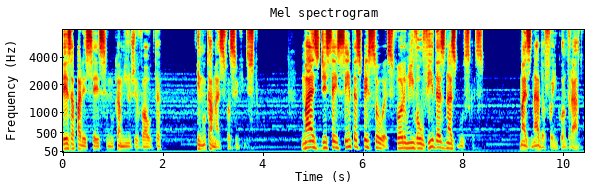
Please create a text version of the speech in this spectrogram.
desaparecesse no caminho de volta e nunca mais fosse visto. Mais de 600 pessoas foram envolvidas nas buscas mas nada foi encontrado.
